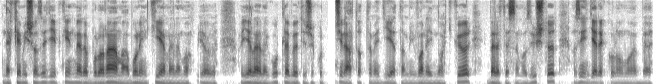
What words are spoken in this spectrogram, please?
nekem is az egyébként, mert abból a rámából én kiemelem a, a jelenleg ott levőt, és akkor csináltattam egy ilyet, ami van egy nagy kör, beleteszem az üstöt, az én gyerekkoromban ebbe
